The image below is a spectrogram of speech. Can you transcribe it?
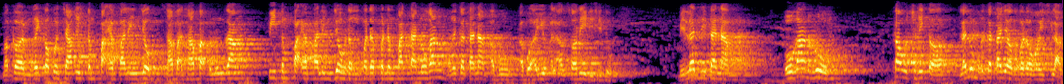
Maka mereka pun cari tempat yang paling jauh. Sahabat-sahabat menunggang. Pi tempat yang paling jauh daripada penempatan orang. Mereka tanam Abu Abu Ayyub Al-Ansari di situ. Bila ditanam, orang Rom tahu cerita. Lalu mereka tanya kepada orang Islam.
